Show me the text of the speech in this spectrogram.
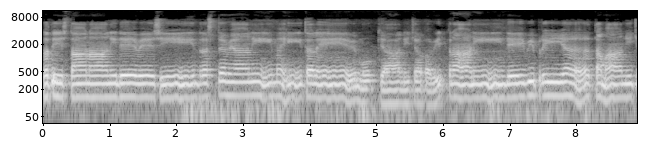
कति स्थानानि देवेशी द्रष्टव्यानि महीतले, मुख्यानि च पवित्राणि देवी प्रियतमानि च।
